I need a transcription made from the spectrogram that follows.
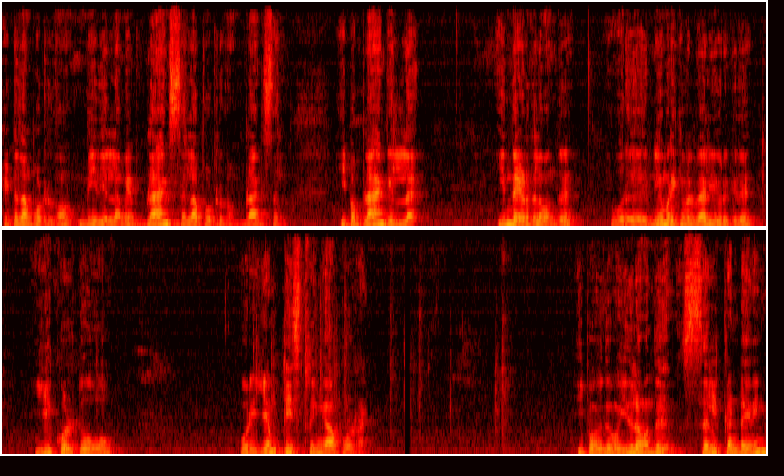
எட்டு தான் போட்டிருக்கோம். மீதி எல்லாமே பிளாங்க் செல்லாக போட்டிருக்கோம். பிளாங்க் செல் இப்போ பிளாங்க் இல்லை. இந்த இடத்துல வந்து ஒரு நியூமரிக்கபிள் வேல்யூ இருக்குது. ஈக்குவல் டு ஒரு எம்டி ஸ்ட்ரிங்காக போடுறேன். இப்போ இது இதில் வந்து செல் கண்டெய்னிங்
